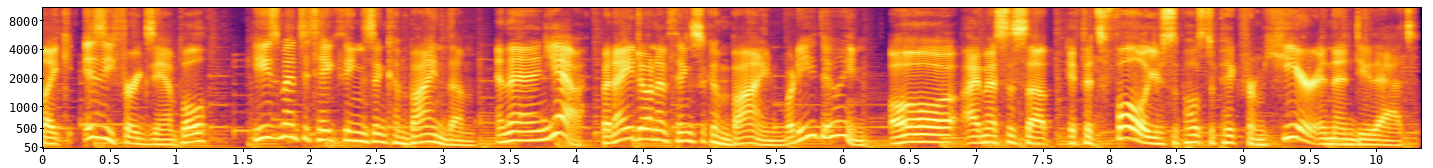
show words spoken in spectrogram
like Izzy for example, He's meant to take things and combine them. And then, yeah, but now you don't have things to combine. What are you doing? Oh, I messed this up. If it's full, you're supposed to pick from here and then do that.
